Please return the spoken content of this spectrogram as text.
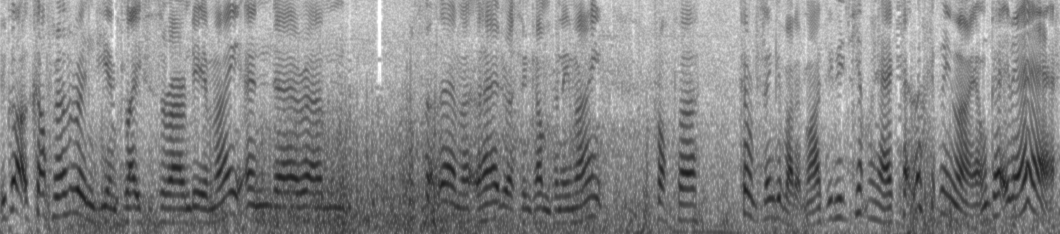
We've got a couple of other Indian places around here, mate. And uh, um, what's that there, mate? The hairdressing company, mate. Proper. Come to think about it, mate. I need to get my hair cut. Look at me, mate. I'm getting hair.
